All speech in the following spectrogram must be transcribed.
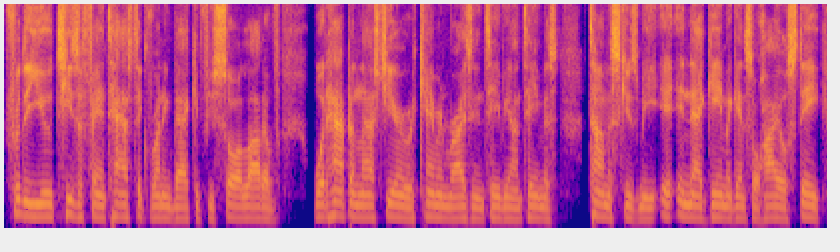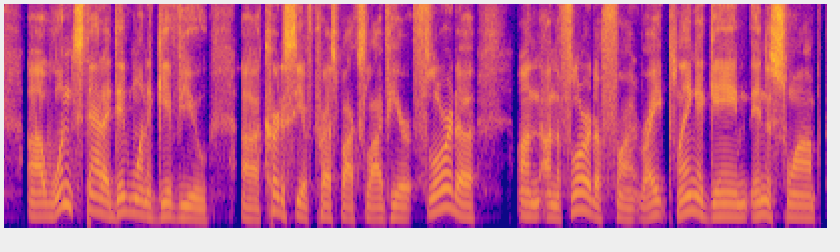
for the Utes. He's a fantastic running back. If you saw a lot of what happened last year with Cameron Rising and Tavion Thomas, Thomas, excuse me, in, that game against Ohio State. Uh, one stat I did want to give you, uh, courtesy of Pressbox Live here, Florida on on the Florida front, right? Playing a game in the swamp.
